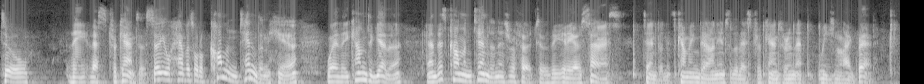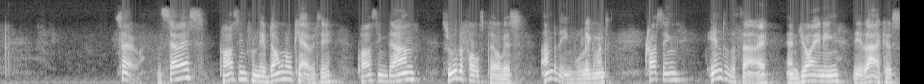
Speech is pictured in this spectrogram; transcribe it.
to the less trochanter. So you have a sort of common tendon here where they come together and this common tendon is referred to the iliopsoas tendon. It's coming down into the less trochanter in that region like that. So, the psoas passing from the abdominal cavity, passing down through the false pelvis, under the inguinal ligament, crossing into the thigh and joining the iliacus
